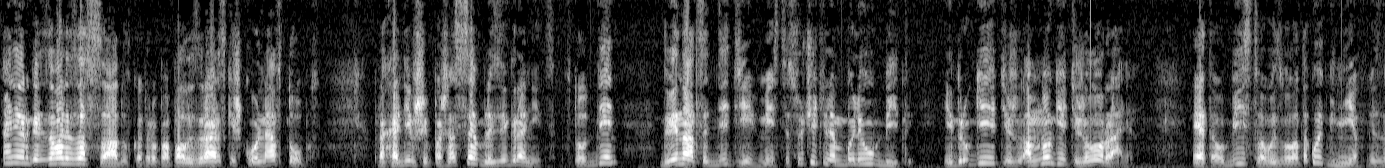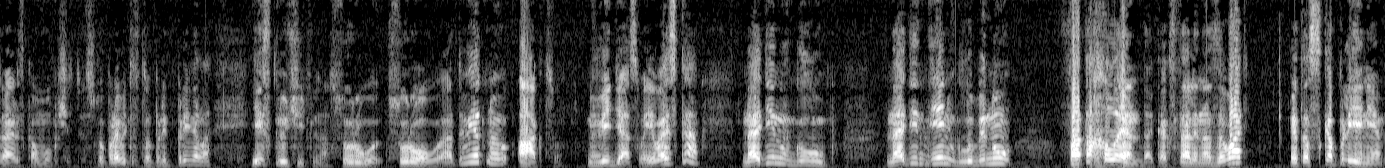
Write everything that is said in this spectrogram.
они организовали засаду, в которую попал израильский школьный автобус, проходивший по шоссе вблизи границы. В тот день 12 детей вместе с учителем были убиты, и другие, а многие тяжело ранены. Это убийство вызвало такой гнев в израильском обществе, что правительство предприняло исключительно суровую, суровую ответную акцию, введя свои войска на один вглубь, на один день в глубину Фатахленда, как стали называть, это скопление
